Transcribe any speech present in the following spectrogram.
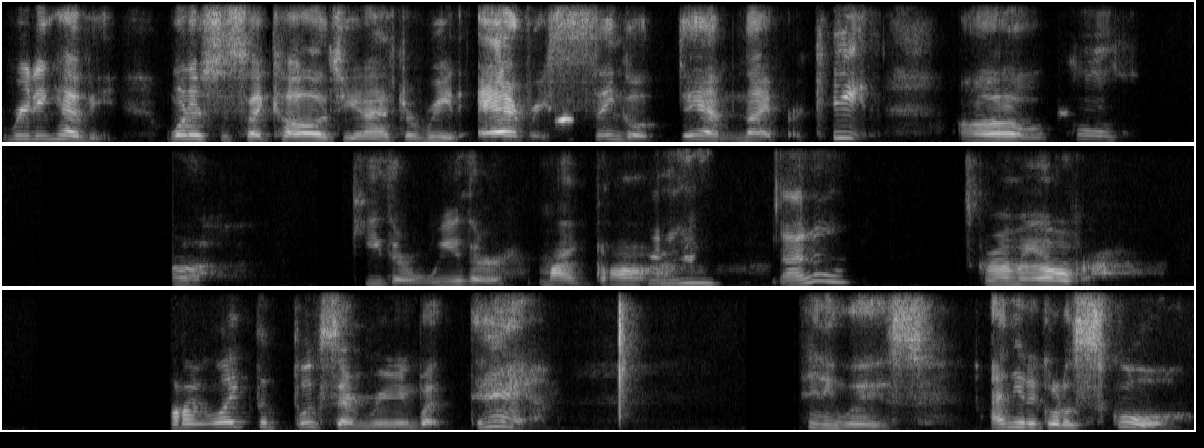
reading heavy. One is just psychology, and I have to read every single damn night for Keith. Oh, Keith. Oh, Keith or Weather. My I God know. I know. screw me over. But I like the books I'm reading, but damn. Anyways, I need to go to school.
